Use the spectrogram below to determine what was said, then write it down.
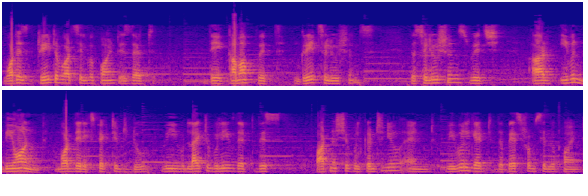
What is great about Silver Point is that they come up with great solutions, the solutions which are even beyond what they're expected to do. We would like to believe that this partnership will continue and we will get the best from Silver Point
